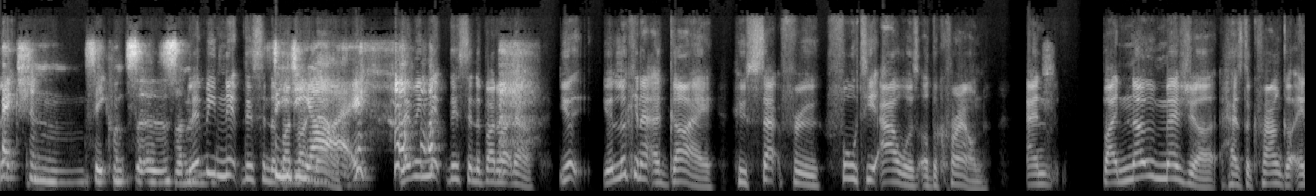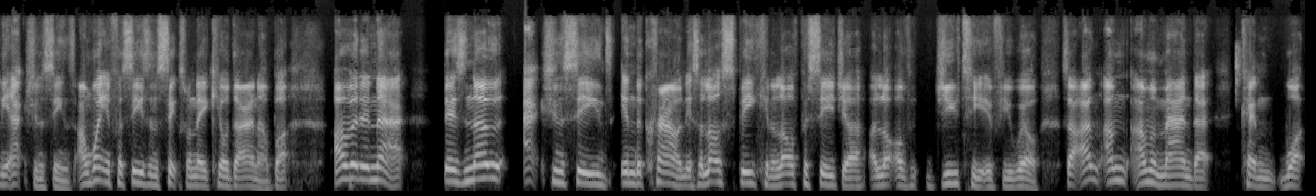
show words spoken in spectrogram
action sequences and let me nip this in the CGI. bud right now. let me nip this in the bud right now. you're you're looking at a guy who sat through 40 hours of The Crown, and by no measure has The Crown got any action scenes. I'm waiting for season six when they kill Diana, but other than that, there's no action scenes in The Crown. It's a lot of speaking, a lot of procedure, a lot of duty, if you will. So I'm I'm I'm a man that can what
